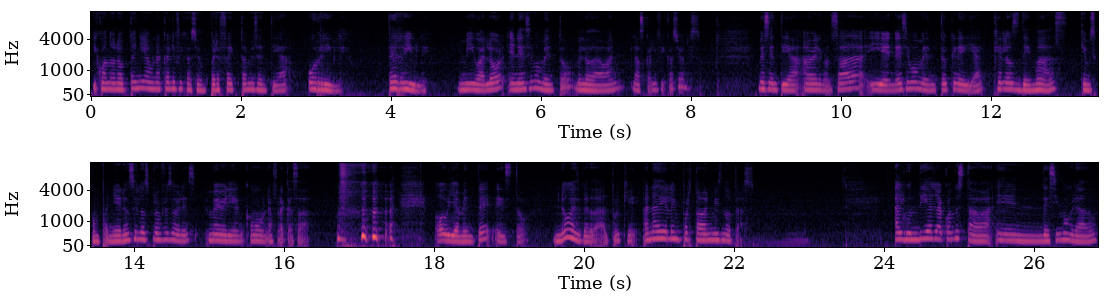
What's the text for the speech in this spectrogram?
Y cuando no obtenía una calificación perfecta me sentía horrible, terrible. Mi valor en ese momento me lo daban las calificaciones. Me sentía avergonzada y en ese momento creía que los demás, que mis compañeros y los profesores, me verían como una fracasada. Obviamente esto no es verdad porque a nadie le importaban mis notas. Algún día ya cuando estaba en décimo grado,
